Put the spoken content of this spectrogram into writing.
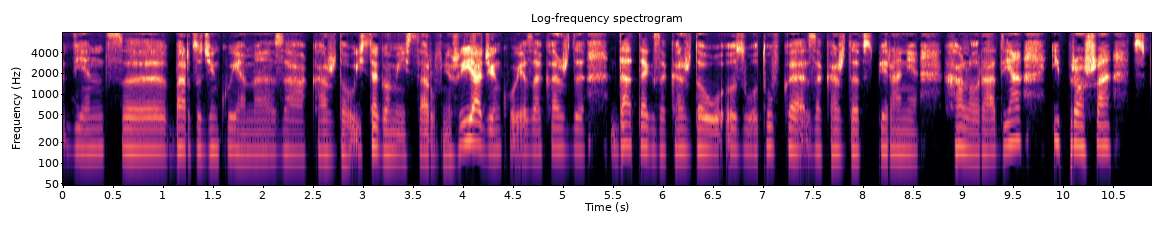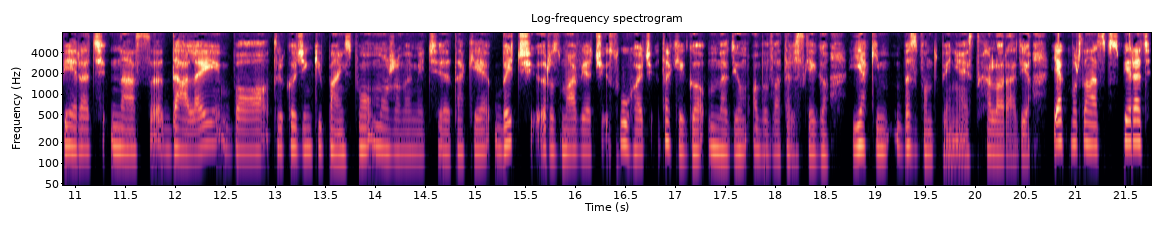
więc bardzo dziękujemy za każdą i z tego miejsca również ja dziękuję za każdy datek, za każdą złotówkę, za każde wspieranie Halo Radia i proszę wspierać nas dalej, bo tylko dzięki Państwu możemy mieć takie być, rozmawiać, słuchać takiego medium obywatelskiego, jakim bez wątpienia jest Halo Radio. Jak można nas wspierać?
